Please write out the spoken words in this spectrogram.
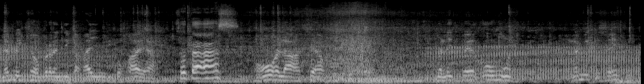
Lamig sobra. Hindi ka kaya. Hindi ko kaya. Sa taas? Oo, wala kasi ako. Malit pa yung kumot. Lamig kasi.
